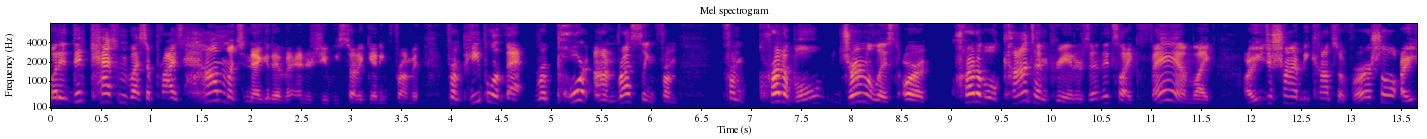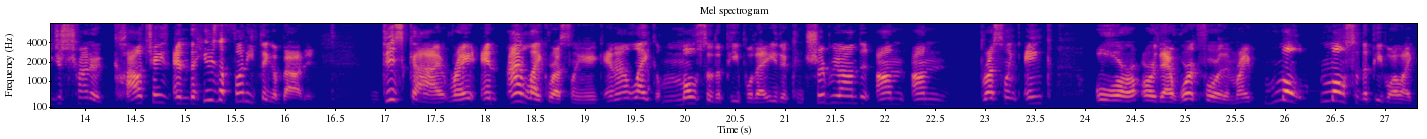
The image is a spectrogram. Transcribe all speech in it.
but it did catch me by surprise how much negative energy we started getting from it from people that report on wrestling from from credible journalists or credible content creators, and it's like, fam, like, are you just trying to be controversial? Are you just trying to cloud chase? And the, here's the funny thing about it this guy, right? And I like Wrestling Inc. and I like most of the people that either contribute on the, on on Wrestling Inc. or or that work for them, right? Mo- most of the people are like,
